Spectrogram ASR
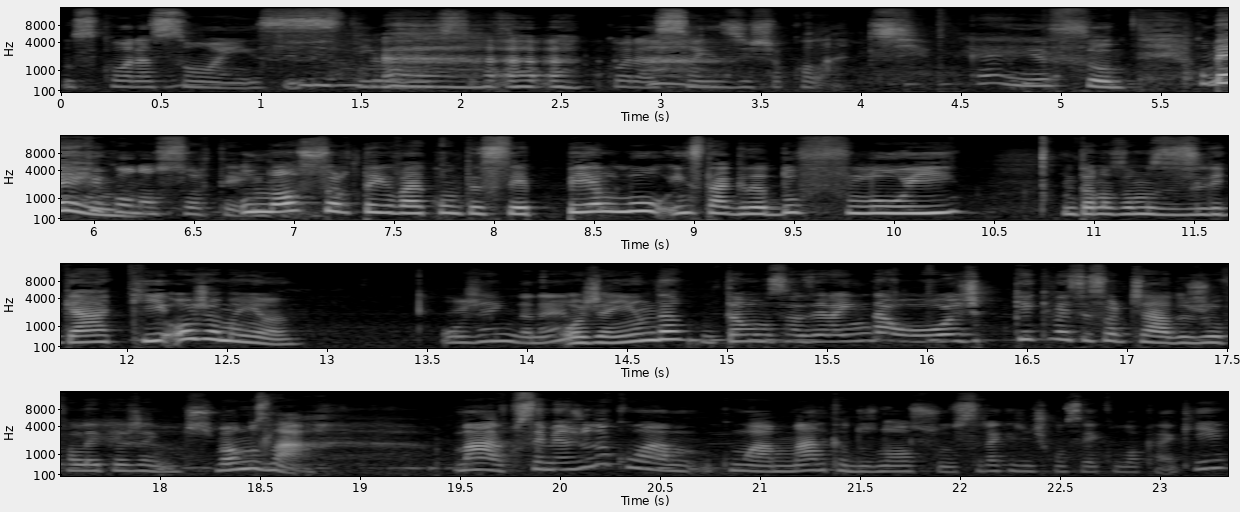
Os corações. Tem isso. Corações de chocolate. É isso. Como Bem, é que ficou o nosso sorteio? O nosso sorteio vai acontecer pelo Instagram do Flui. Então nós vamos desligar aqui hoje ou amanhã? Hoje ainda, né? Hoje ainda? Então vamos fazer ainda hoje. O que, que vai ser sorteado, Ju? Fala aí pra gente. Vamos lá. Marcos, você me ajuda com a, com a marca dos nossos. Será que a gente consegue colocar aqui?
